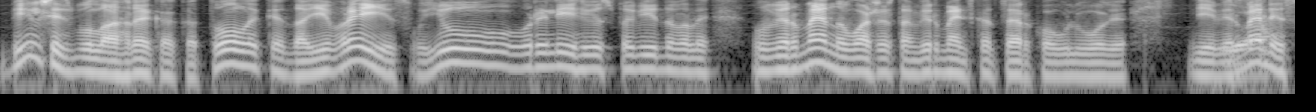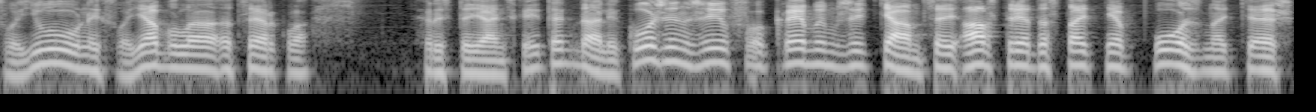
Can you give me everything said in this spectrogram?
Більшість була греко-католики, да, євреї свою релігію сповідували. У вірмен, у вас ж там вірменська церква у Львові. Є вірмени свою, у них своя була церква християнська і так далі. Кожен жив окремим життям. Це Австрія достатньо поздно теж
